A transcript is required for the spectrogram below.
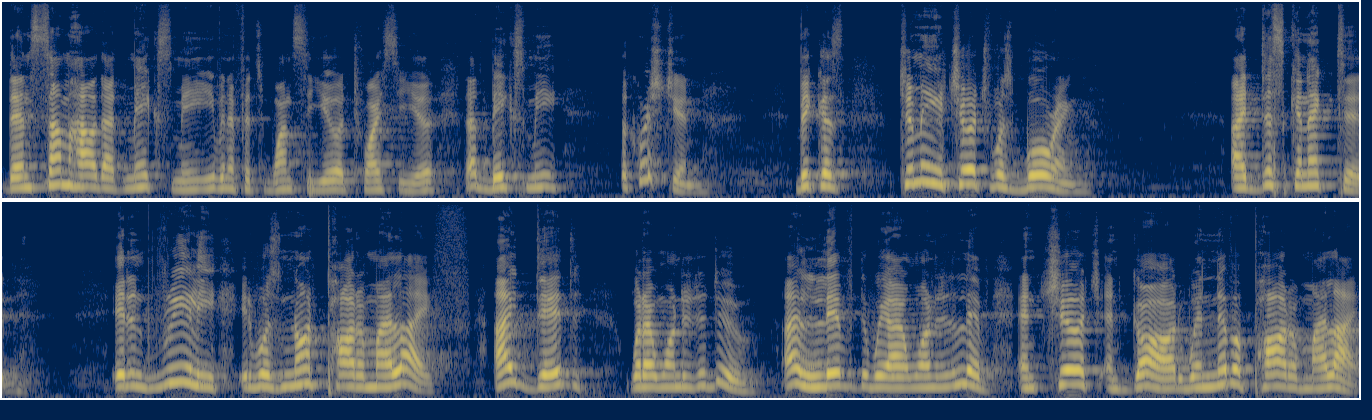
then somehow that makes me, even if it's once a year or twice a year, that makes me a Christian. Because to me, church was boring. I disconnected. It really, it was not part of my life. I did what I wanted to do. I lived the way I wanted to live. And church and God were never part of my life.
